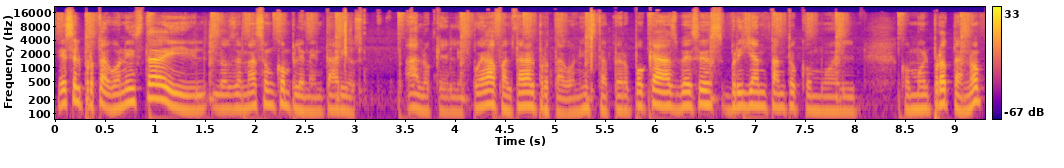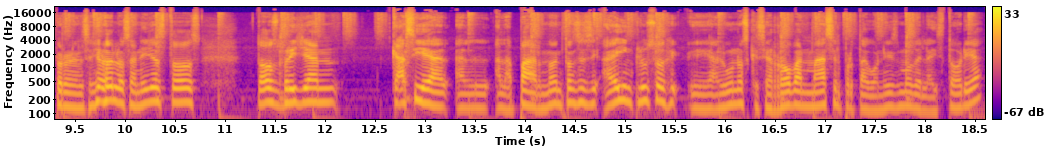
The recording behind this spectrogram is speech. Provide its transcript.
es el protagonista y los demás son complementarios a lo que le pueda faltar al protagonista, pero pocas veces brillan tanto como el como el prota, ¿no? Pero en El Señor de los Anillos todos todos brillan casi a la par, ¿no? Entonces hay incluso eh, algunos que se roban más el protagonismo de la historia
